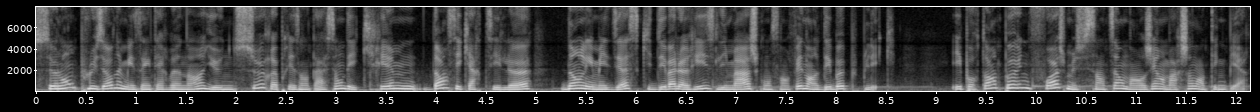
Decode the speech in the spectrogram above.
Selon plusieurs de mes intervenants, il y a une surreprésentation des crimes dans ces quartiers-là, dans les médias, ce qui dévalorise l'image qu'on s'en fait dans le débat public. Et pourtant, pas une fois je me suis sentie en danger en marchant dans Tingbjerg.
